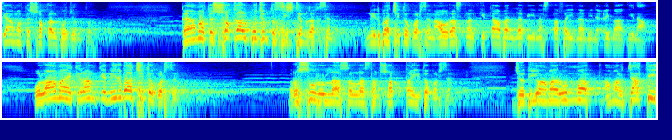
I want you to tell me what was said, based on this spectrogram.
কেয়ামতের সকাল পর্যন্ত। কেয়ামতের সকাল পর্যন্ত সিস্টেম রাখছেন, নির্বাচিত করছেন। আউরাসনাল কিতাব ইবাদিনা। ওলামা একরামকে নির্বাচিত করছেন। রসুল্লাহ সাল্লাহাম সত্যায়িত করছেন। যদিও আমার উম্মত, আমার জাতি,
